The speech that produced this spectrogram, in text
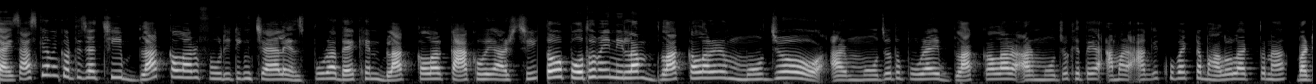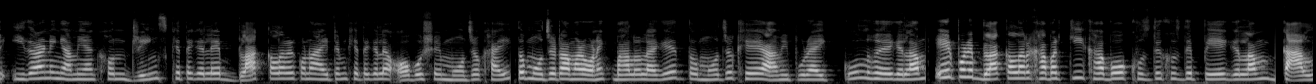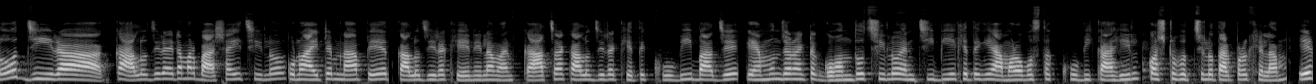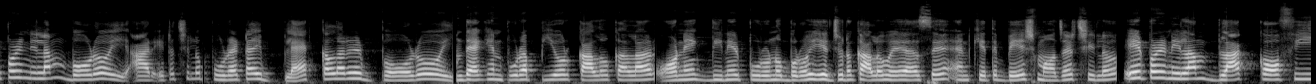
Guys আজকে আমি করতে যাচ্ছি black colour food eating challenge পুরা দেখেন ব্ল্যাক কালার কাক হয়ে আসছি। তো প্রথমেই নিলাম ব্ল্যাক কালারের মোজো আর মোজো তো পুরাই ব্ল্যাক কালার আর মোজো খেতে আমার আগে খুব একটা ভালো লাগতো না। বাট ইদার্নিং আমি এখন ড্রিঙ্কস খেতে গেলে ব্ল্যাক কালারের কোনো আইটেম খেতে গেলে অবশ্যই মোজো খাই। তো মোজোটা আমার অনেক ভালো লাগে। তো মোজো খেয়ে আমি পুরাই কুল হয়ে গেলাম। এরপরে ব্ল্যাক কালার খাবার কি খাব খুঁজতে খুঁজতে পেয়ে গেলাম কালো জিরা। কালো জিরা এটা আমার বাসায় ছিল। কোনো আইটেম না পেয়ে কালো জিরা খেয়ে নিলাম। আর কাঁচা কালো জিরা খেতে খুবই বাজে। কেমন যেন একটা গন্ধ ছিল। এন্ড চিবিয়ে খেতে গিয়ে আমার অবস্থা খুবই কাহিল। কষ্ট হচ্ছিল তারপর খেলাম। এরপরে নিলাম বড়ই, আর এটা ছিল পুরাটাই ব্ল্যাক কালারের বড়ই। দেখেন পুরা পিওর কালো কালার অনেক দিনের পুরনো বড়ই, এর জন্য কালো হয়ে আছে এন্ড খেতে বেশ মজার ছিল। এরপরে নিলাম ব্ল্যাক কফি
